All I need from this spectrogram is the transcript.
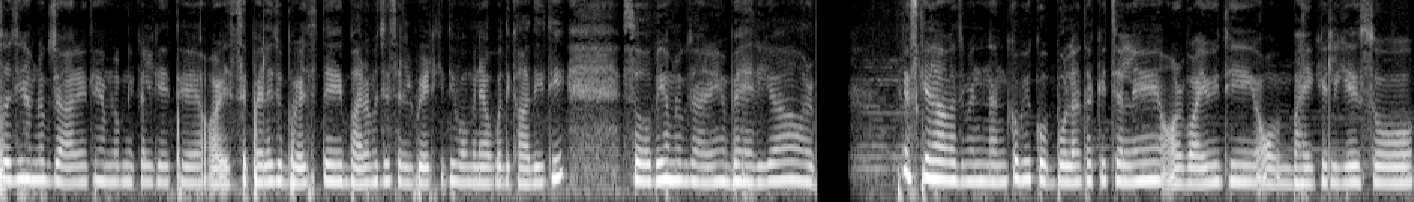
सो जी, हम लोग जा रहे थे, हम लोग निकल गए थे और इससे पहले जो बर्थडे बारह बजे सेलिब्रेट की थी, वो मैंने आपको दिखा दी थी। सो अभी हम लोग जा रहे हैं बहरिया और इसके अलावा जब मैंने नंद को भी को बोला था कि चलें और वायु थी और भाई के लिए, सो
